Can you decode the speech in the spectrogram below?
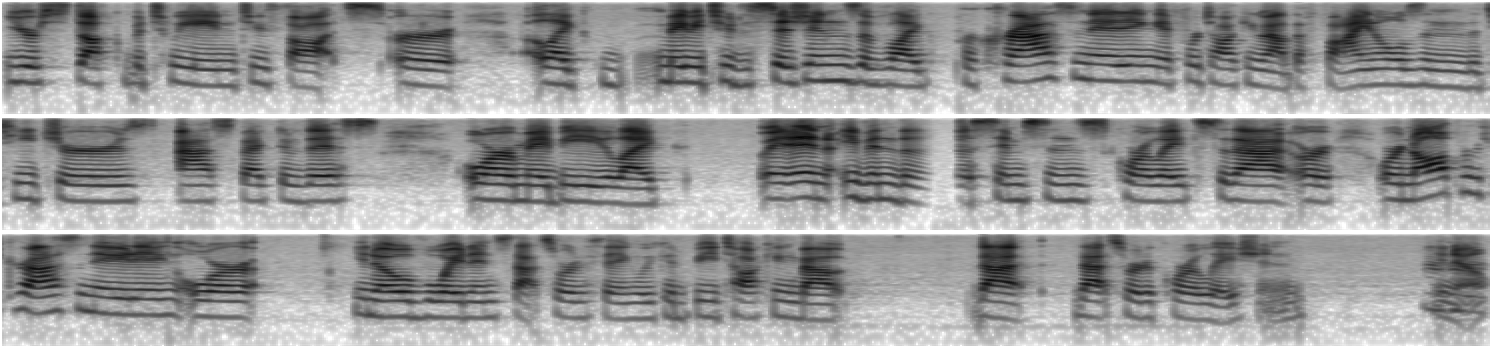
you're stuck between two thoughts or like maybe two decisions of like procrastinating if we're talking about the finals and the teachers aspect of this or maybe like and even the, the simpsons correlates to that or or not procrastinating or you know avoidance that sort of thing. We could be talking about that that sort of correlation you Mhm. know,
